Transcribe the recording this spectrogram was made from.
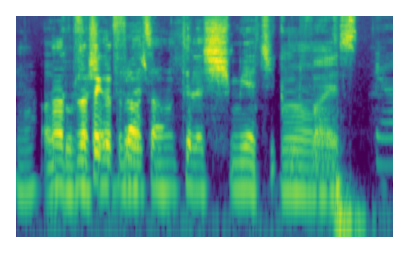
No. O, A, kurwa, dlatego się to wracam, tyle śmieci, kurwa, No. jest. Ja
